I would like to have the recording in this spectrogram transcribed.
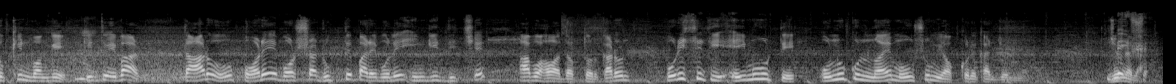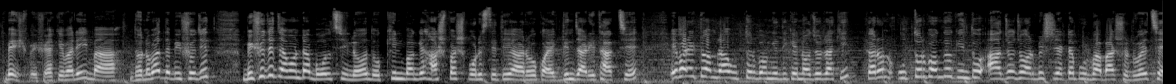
দক্ষিণবঙ্গে, কিন্তু এবার তারও পরে বর্ষা ঢুকতে পারে বলে ইঙ্গিত দিচ্ছে আবহাওয়া দপ্তর, কারণ পরিস্থিতি এই মুহূর্তে অনুকূল নয় মৌসুমি অক্ষরেখার জন্য। বেশ বেশ একেবারেই, বা ধন্যবাদ বিশ্বজিৎ বিশ্বজিৎ যেমনটা বলছিল, দক্ষিণবঙ্গে হাঁসফাঁস পরিস্থিতি আরও কয়েকদিন জারি থাকছে। এবার একটু আমরা উত্তরবঙ্গের দিকে নজর রাখি, কারণ উত্তরবঙ্গেও কিন্তু আজও ঝড় বৃষ্টির একটা পূর্বাভাস রয়েছে।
